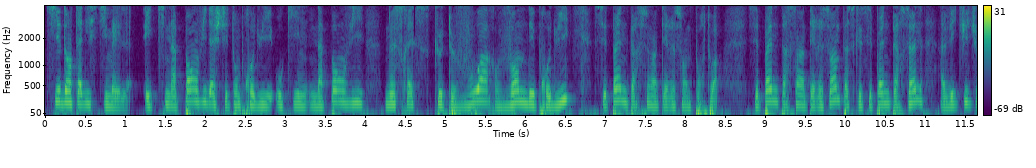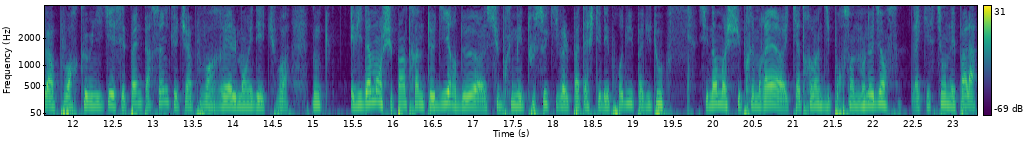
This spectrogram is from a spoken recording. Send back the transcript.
qui est dans ta liste email et qui n'a pas envie d'acheter ton produit ou qui n'a pas envie ne serait-ce que te voir vendre des produits, c'est pas une personne intéressante pour toi. C'est pas une personne intéressante parce que c'est pas une personne avec qui tu vas pouvoir communiquer, c'est pas une personne que tu vas pouvoir réellement aider, tu vois. Donc Évidemment, je suis pas en train de te dire de euh, supprimer tous ceux qui veulent pas t'acheter des produits, pas du tout. Sinon, moi, je supprimerais 90% euh, de mon audience. La question n'est pas là.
